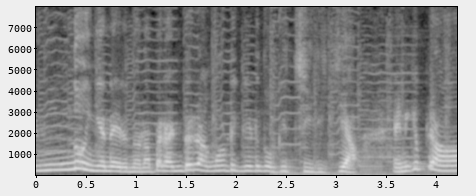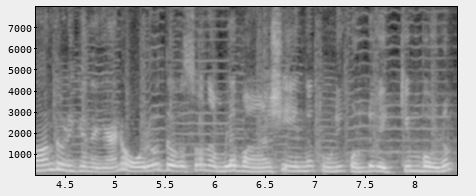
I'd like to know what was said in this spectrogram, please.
എന്നും ഇങ്ങനെ ഇരുന്നോളൂ അപ്പോൾ രണ്ടുപേരും അങ്ങോട്ടും ഇങ്ങോട്ടും നോക്കി ചിരിക്കുക എനിക്ക് പ്രാന്ത് പിടിക്കുന്നത് ഞാൻ ഓരോ ദിവസവും നമ്മൾ വാഷ് ചെയ്യുന്ന തുണി കൊണ്ട് വെക്കുമ്പോഴും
